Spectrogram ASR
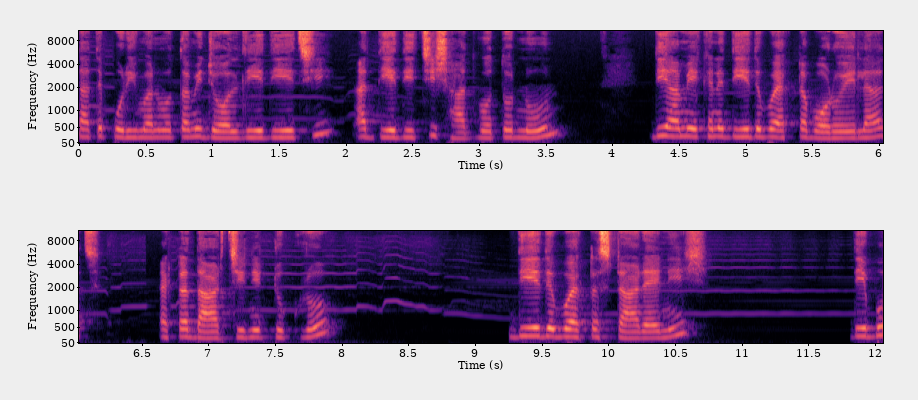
তাতে পরিমাণ মতো আমি জল দিয়ে দিয়েছি আর দিয়ে দিচ্ছি স্বাদ মতো নুন। দিয়ে আমি এখানে দিয়ে দেবো একটা বড় এলাচ, একটা দারচিনির টুকরো। দিয়ে দেবো একটা স্টার অ্যানিশ। দেবো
